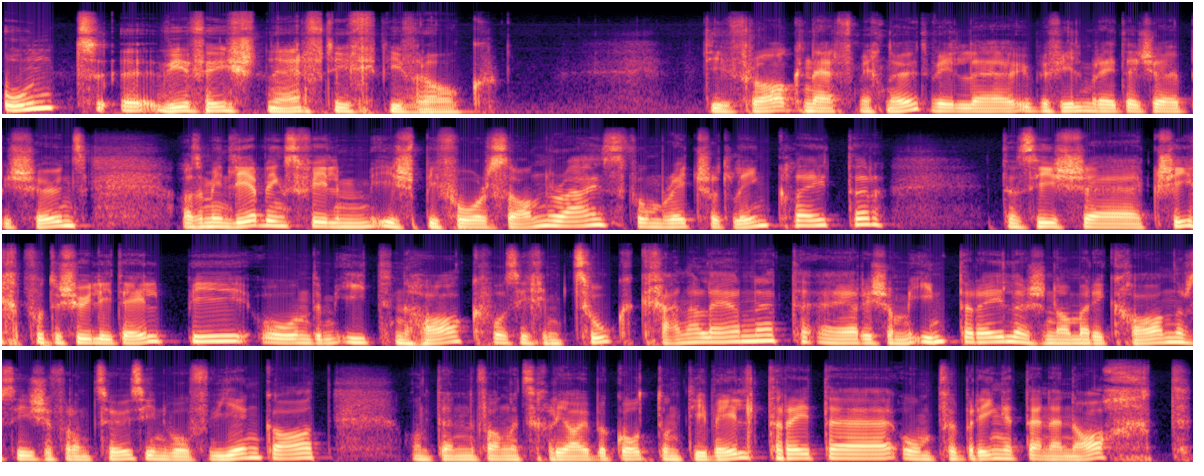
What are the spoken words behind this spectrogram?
und wie fest nervt dich die Frage? Die Frage nervt mich nicht, weil äh, über Film reden ist ja etwas Schönes. Also mein Lieblingsfilm ist «Before Sunrise» von Richard Linklater. Das ist eine Geschichte von der Julie Delpy und Ethan Hawke, die sich im Zug kennenlernen. Er ist am Interrail, er ist ein Amerikaner, sie ist eine Französin, die auf Wien geht. Und dann fangen sie ein bisschen über Gott und die Welt zu reden und verbringen dann eine Nacht,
